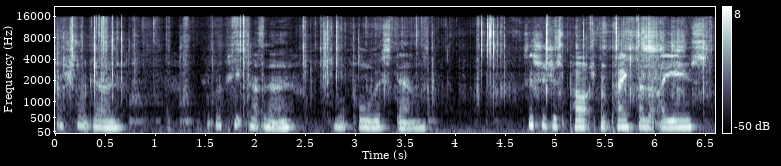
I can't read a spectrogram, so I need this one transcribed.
Where shall I go? we'll keep that there. We'll pull this down. This is just parchment paper that I use.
